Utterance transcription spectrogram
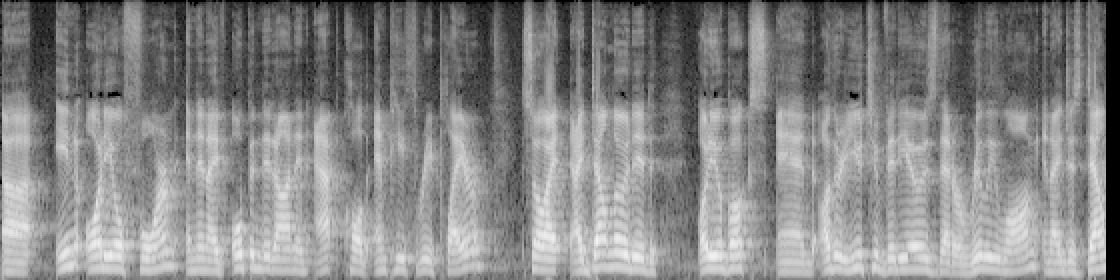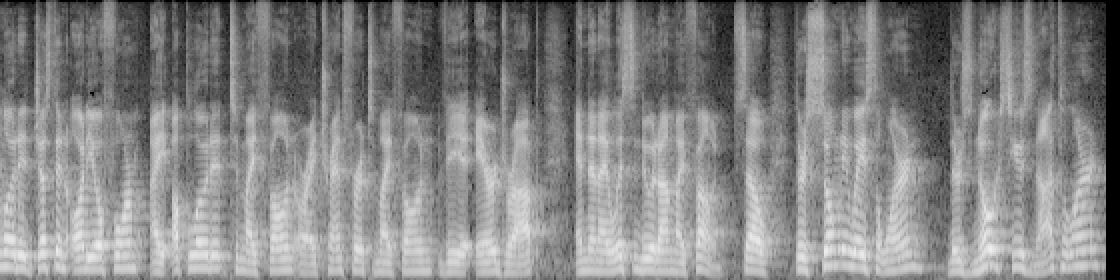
uh, in audio form, and then I've opened it on an app called MP3 Player. So I, I downloaded audiobooks and other YouTube videos that are really long, and I just download it just in audio form. I upload it to my phone or I transfer it to my phone via AirDrop, and then I listen to it on my phone. So there's so many ways to learn. There's no excuse not to learn.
